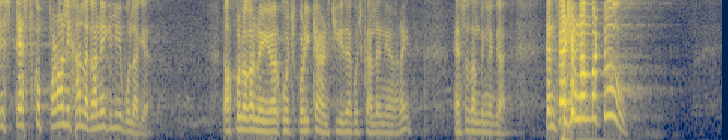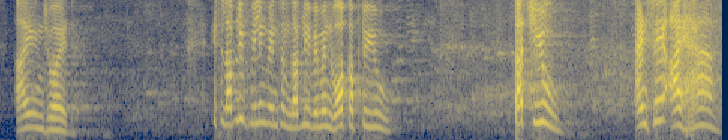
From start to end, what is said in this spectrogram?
इस टेस्ट को पढ़ा लिखा लगाने के लिए बोला गया। तो आपको लगा नहीं यार कुछ बड़ी कैंट चीज़ है कुछ कर लेने राइट ऐसा something like that confession number two I enjoyed it's lovely feeling when some lovely women walk up to you touch you and say I have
